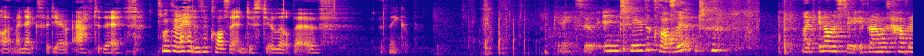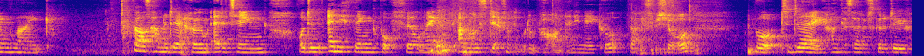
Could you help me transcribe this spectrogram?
like my next video after this. So I'm gonna head into the closet and just do a little bit of, of makeup. Okay, so into the closet. like in honesty, if I was having like if I was having a day at home editing or doing anything but filming, I most definitely wouldn't put on any makeup, that's for sure. But today, like I said, I've just got to do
